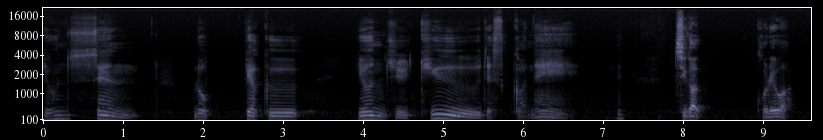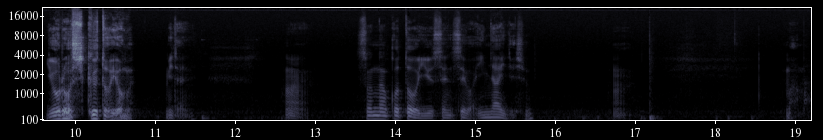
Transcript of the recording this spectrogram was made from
？4649ですかね。違う。これは「よろしく」と読む。みたいな、はい、そんなことを言う先生はいないでしょ、うん、まあまあ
